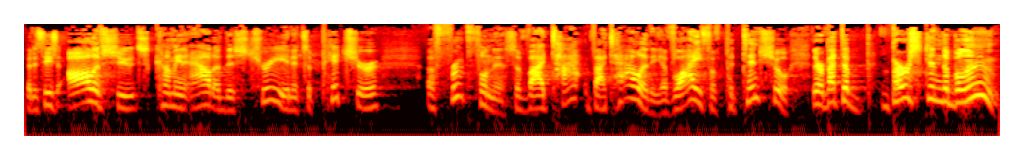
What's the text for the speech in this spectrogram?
but it's these olive shoots coming out of this tree, and it's a picture of fruitfulness, of vitality, of life, of potential. They're about to burst into bloom.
